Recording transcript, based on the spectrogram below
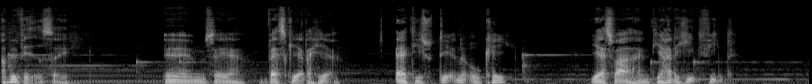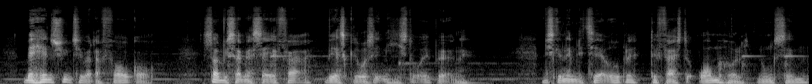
og bevægede sig ikke. Øhm, sagde jeg, hvad sker der her? Er de studerende okay? Ja, svarede han, de har det helt fint. Med hensyn til, hvad der foregår, så er vi, som jeg sagde før, ved at skrive os ind i historiebøgerne. Vi skal nemlig til at åbne det første ormehul nogensinde.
